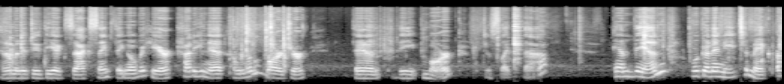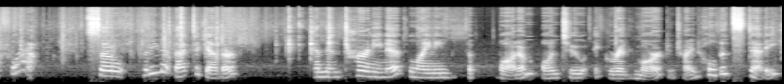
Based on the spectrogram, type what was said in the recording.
And I'm going to do the exact same thing over here, cutting it a little larger than the mark, just like that. And then we're going to need to make a flap. So putting it back together and then turning it, lining the bottom onto a grid mark and trying to hold it steady.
